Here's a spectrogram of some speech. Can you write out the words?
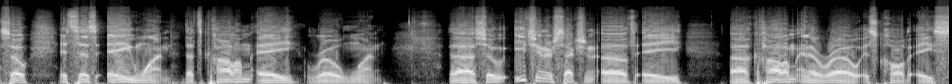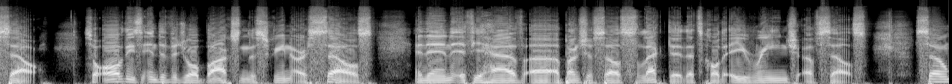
So it says A1. That's column A, row 1. Uh, so each intersection of a uh, column and a row is called a cell. So all of these individual blocks on the screen are cells, and then if you have uh, a bunch of cells selected, that's called a range of cells. So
